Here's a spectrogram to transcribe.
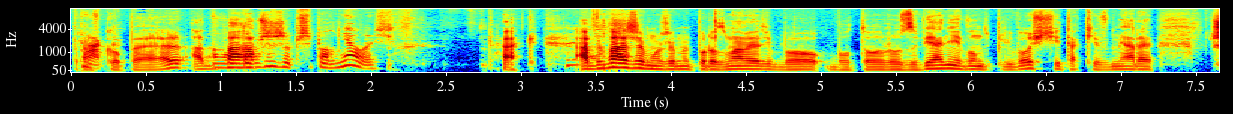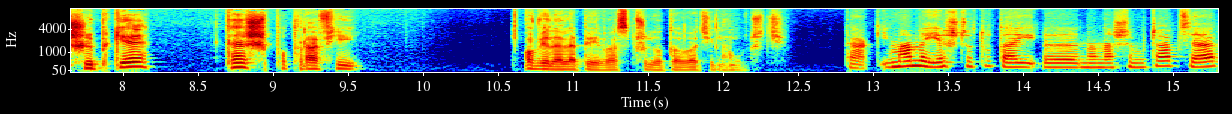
prawko.pl, a O, dwa, dobrze, że przypomniałeś. tak, a dwa, że możemy porozmawiać, bo, bo to rozwianie wątpliwości, takie w miarę szybkie, też potrafi o wiele lepiej Was przygotować i nauczyć. Tak, i mamy jeszcze tutaj y, na naszym czacie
